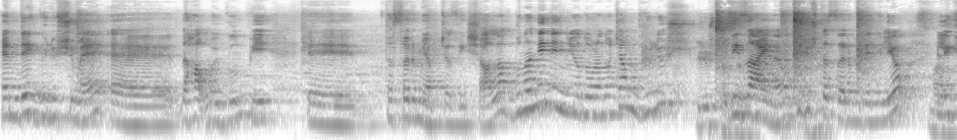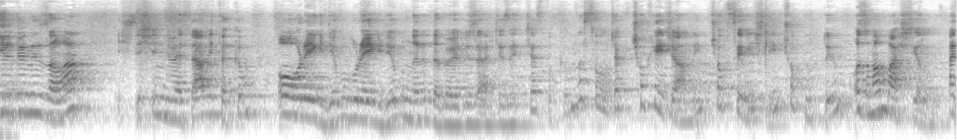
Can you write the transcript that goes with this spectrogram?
Hem de gülüşüme e, daha uygun bir e, tasarım yapacağız inşallah. Buna ne deniliyordu Orhan hocam? Gülüş, Gülüş designer, gülüş tasarımı deniliyor. Böyle güldüğünüz zaman işte şimdi mesela bir takım o oraya gidiyor, bu buraya gidiyor. Bunları da böyle düzelteceğiz edeceğiz. Bakalım nasıl olacak? Çok heyecanlıyım, çok sevinçliyim, çok mutluyum. O zaman başlayalım. Hadi.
